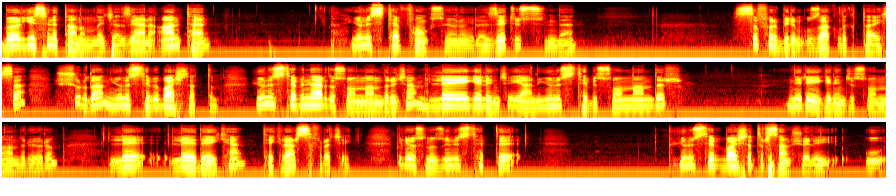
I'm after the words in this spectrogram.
bölgesini tanımlayacağız. Yani anten unit step fonksiyonuyla z üstünden 0 birim uzaklıktaysa şuradan Unistep'i başlattım. Unistep'i nerede sonlandıracağım? L'ye gelince yani Unistep'i sonlandır. Nereye gelince sonlandırıyorum? L, L'deyken tekrar sıfıra çek. Biliyorsunuz Unistep'te Unistep'i başlatırsam şöyle u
